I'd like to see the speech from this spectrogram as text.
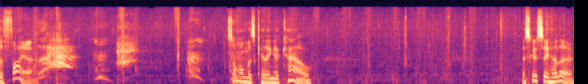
A fire. Someone was killing a cow. Let's go say hello.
